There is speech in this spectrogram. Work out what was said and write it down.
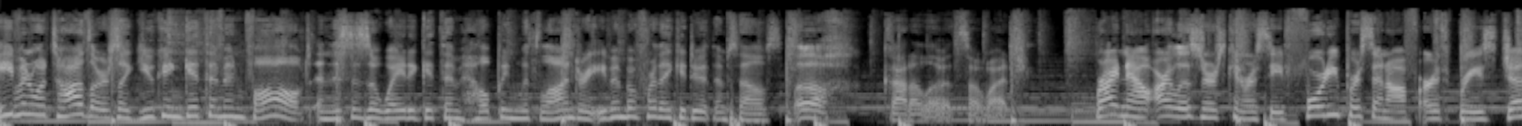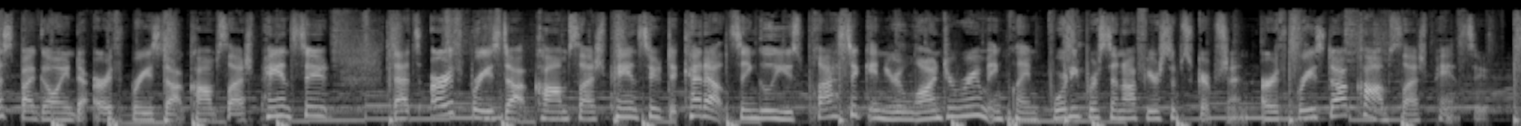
even with toddlers, like you can get them involved. And this is a way to get them helping with laundry even before they could do it themselves. Ugh, God, I love it so much. Right now, our listeners can receive 40% off Earth Breeze just by going to earthbreeze.com slash pantsuit. That's earthbreeze.com slash pantsuit to cut out single-use plastic in your laundry room and claim 40% off your subscription. earthbreeze.com slash pantsuit.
